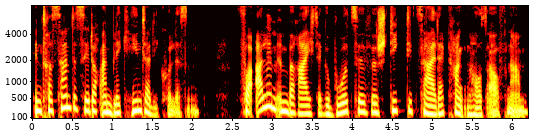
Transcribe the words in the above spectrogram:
Interessant ist jedoch ein Blick hinter die Kulissen. Vor allem im Bereich der Geburtshilfe stieg die Zahl der Krankenhausaufnahmen.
